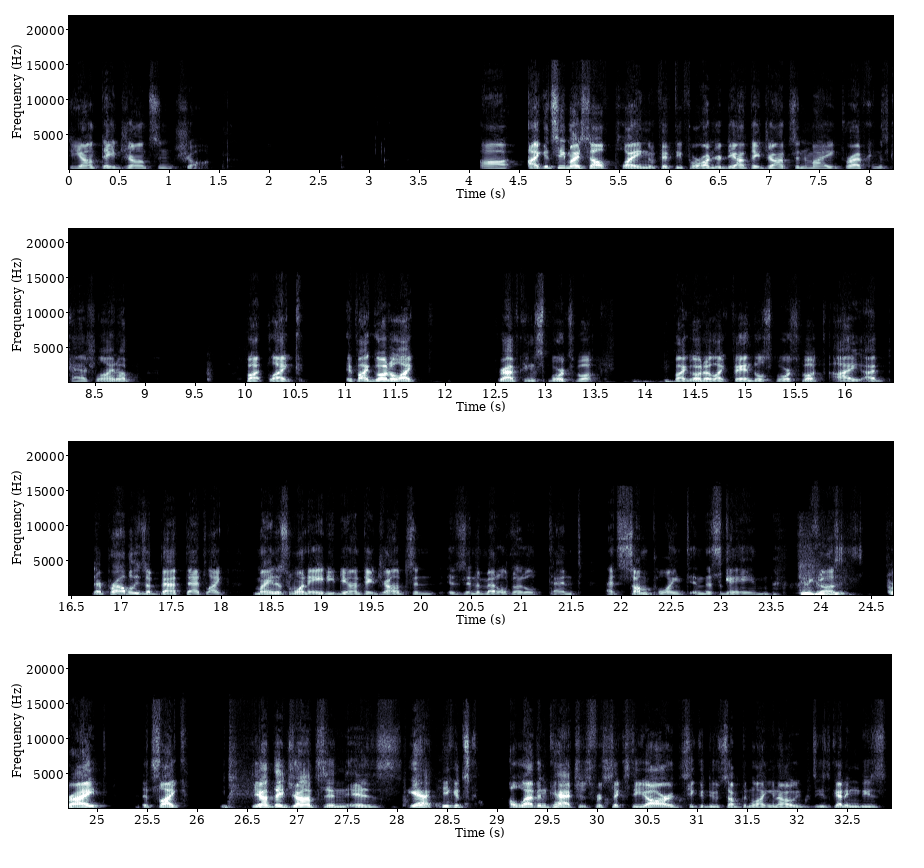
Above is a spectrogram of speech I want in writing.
Diontae Johnson chalk. Uh, I can see myself playing a 5,400 Diontae Johnson in my DraftKings cash lineup. But like, if I go to like DraftKings Sportsbook, if I go to like FanDuel Sportsbook, I, I there probably is a bet that like minus 180 Diontae Johnson is in the middle tent at some point in this game because right, it's like Diontae Johnson is yeah he could 11 catches for 60 yards. He could do something like you know he's getting these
